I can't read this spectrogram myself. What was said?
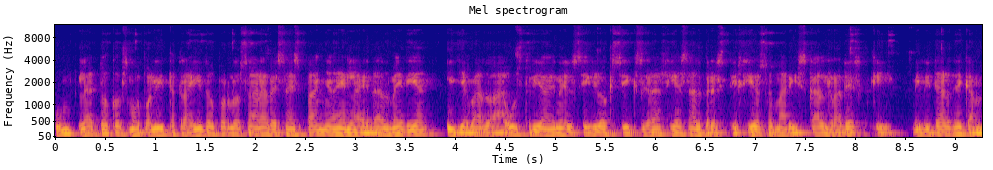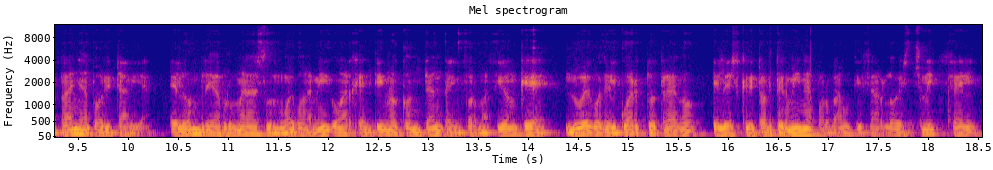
un plato cosmopolita traído por los árabes a España en la Edad Media, y llevado a Austria en el siglo VI gracias al prestigioso mariscal Radetzky, militar de campaña por Italia. El hombre abruma a su nuevo amigo argentino con tanta información que, luego del cuarto trago, el escritor termina por bautizarlo Schnitzel,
